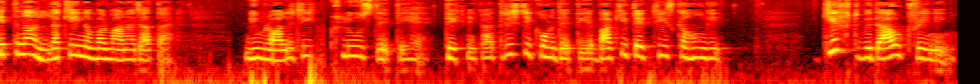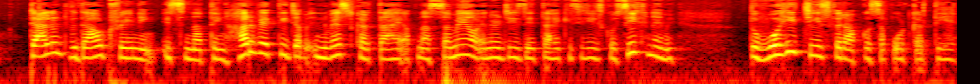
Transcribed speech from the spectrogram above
इतना लकी नंबर माना जाता है? न्यूमरोलॉजी क्लूज देती है, देखने का दृष्टिकोण देती है। बाकी तो एक चीज़ कहूँगी। Gift without training talent without training is nothing हर व्यक्ति जब इन्वेस्ट करता है, अपना समय और एनर्जी देता है किसी चीज़ को सीखने में तो वही चीज़ फिर आपको सपोर्ट करती है।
